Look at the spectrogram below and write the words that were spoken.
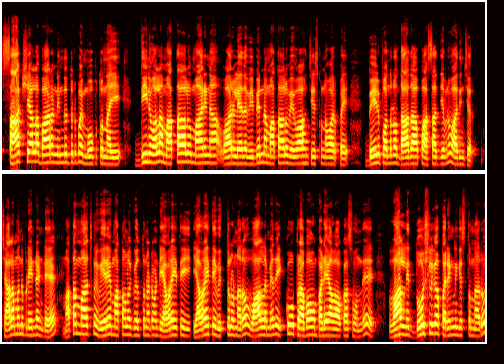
సాక్ష్యాల భారం నిందితుడిపై మోపుతున్నాయి. దీనివల్ల మతాలు మారిన వారు లేదా విభిన్న మతాలు వివాహం చేసుకున్న వారిపై బెయిల్ పొందడం దాదాపు అసాధ్యమని వాదించారు. చాలామంది ఇప్పుడు ఏంటంటే మతం మార్చుకుని వేరే మతంలోకి వెళ్తున్నటువంటి ఎవరైతే ఎవరైతే వ్యక్తులు ఉన్నారో వాళ్ళ మీద ఎక్కువ ప్రభావం పడే అవకాశం ఉంది. వాళ్ళని దోషులుగా పరిగణిస్తున్నారు.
